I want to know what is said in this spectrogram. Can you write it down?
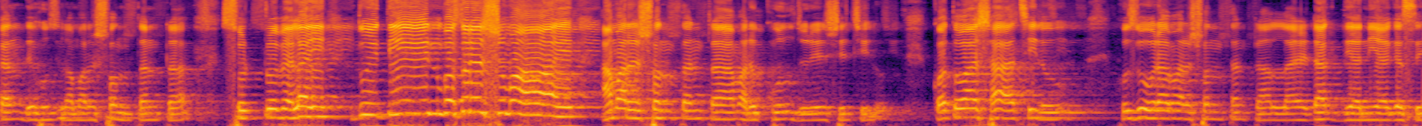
কান্দে হুজুর আমার সন্তানটা। ছোট্টবেলায় দুই, তিন বছরের সময় আমার সন্তানটা আমার কুল জুড়ে এসেছিল। কত আশা ছিল, হুজুর আমার সন্তানটা আল্লাহ ডাক দিয়া নিয়ে গেছে।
